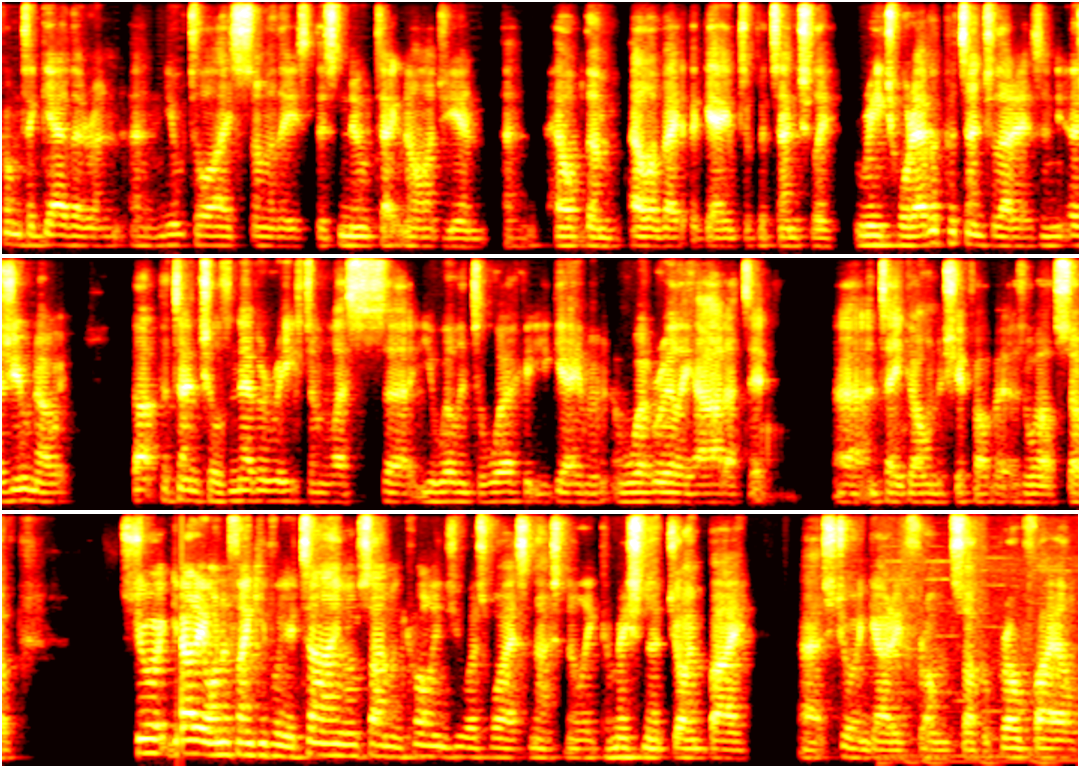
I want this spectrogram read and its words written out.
come together and, and utilize some of these this new technology and, and help them elevate the game to potentially reach whatever potential that is. And as you know, that potential is never reached unless uh, you're willing to work at your game and, and work really hard at it uh, and take ownership of it as well. So, Stuart, Garry, I want to thank you for your time. I'm Simon Collins, USYS National League Commissioner, joined by uh, Stuart and Garry from Soccer Profile.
